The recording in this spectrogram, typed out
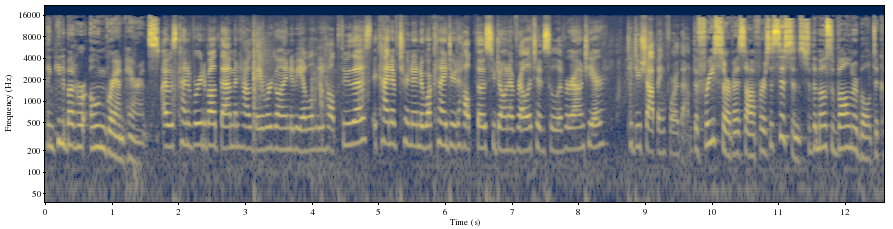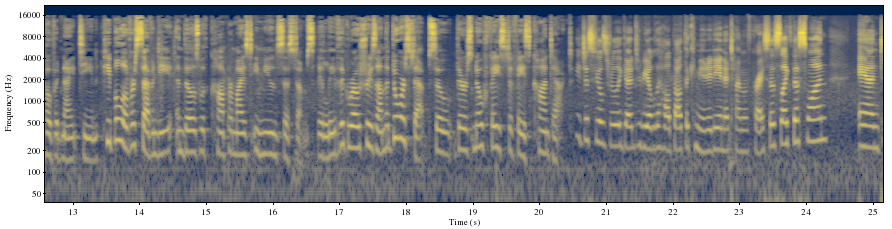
thinking about her own grandparents. I was kind of worried about them and how they were going to be able to be helped through this. It kind of turned into what can I do to help those who don't have relatives who live around here? To do shopping for them. The free service offers assistance to the most vulnerable to COVID 19 people over 70 and those with compromised immune systems. They leave the groceries on the doorstep, so there's no face to face contact. It just feels really good to be able to help out the community in a time of crisis like this one. And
